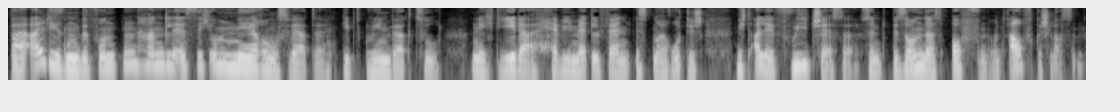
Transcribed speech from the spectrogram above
Bei all diesen Befunden handle es sich um Nährungswerte, gibt Greenberg zu. Nicht jeder Heavy-Metal-Fan ist neurotisch, nicht alle Free-Jazzer sind besonders offen und aufgeschlossen.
